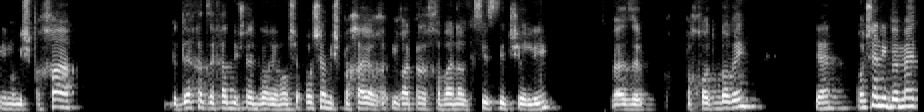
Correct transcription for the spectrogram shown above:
עם המשפחה, בדרך כלל זה אחד משני דברים, או, ש, או שהמשפחה היא רק הרחבה הנרקסיסטית שלי, ואז זה פחות בריא, כן? או שאני באמת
